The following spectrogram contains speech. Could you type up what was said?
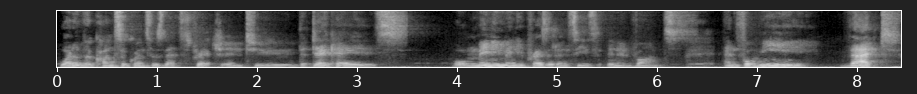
What are the consequences that stretch into the decades or many, many presidencies in advance? And for me, that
